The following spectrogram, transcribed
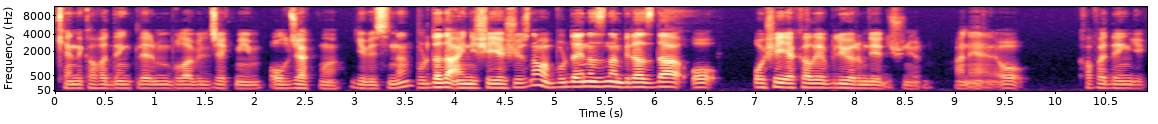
kendi kafa denklerimi bulabilecek miyim? Olacak mı? gibisinden. Burada da aynı şeyi yaşıyorsun ama burada en azından biraz daha o o şeyi yakalayabiliyorum diye düşünüyorum. Hani yani o kafa dengi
